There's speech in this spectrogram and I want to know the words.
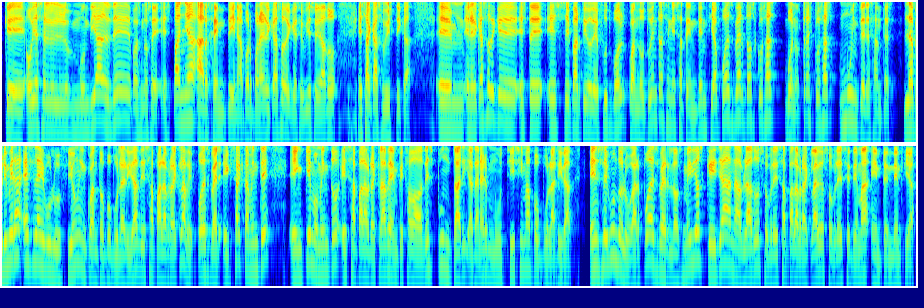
que hoy es el mundial de, pues no sé, España-Argentina, por poner el caso de que se hubiese dado esa casuística. Em, en el caso de que esté ese partido de fútbol, cuando tú entras en esa tendencia, puedes ver dos cosas, bueno, tres cosas muy interesantes. La primera es la evolución en cuanto a popularidad de esa palabra clave. Puedes ver exactamente en qué momento esa palabra clave ha empezado a despuntar y a tener muchísima popularidad. En segundo lugar, puedes ver los medios que ya han hablado sobre esa palabra clave sobre ese tema en tendencia.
